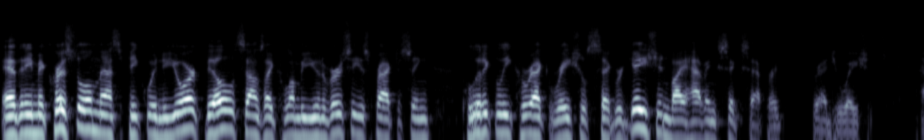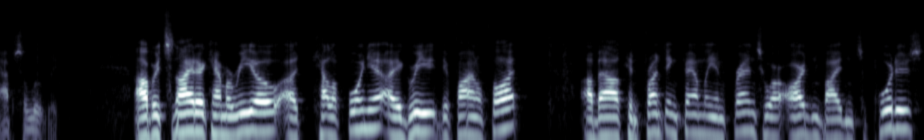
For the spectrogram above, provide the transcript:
Anthony McChrystal, Massapequa, New York. Bill, sounds like Columbia University is practicing politically correct racial segregation by having six separate graduations. Absolutely. Albert Snyder, Camarillo, uh, California. I agree with your final thought about confronting family and friends who are ardent Biden supporters.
